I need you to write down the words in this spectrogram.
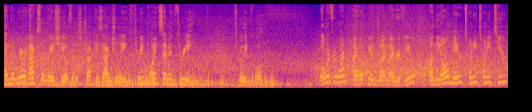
And the rear axle ratio for this truck is actually 3.73. It's really cool. Well, everyone, I hope you enjoy my review on the all-new 2022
